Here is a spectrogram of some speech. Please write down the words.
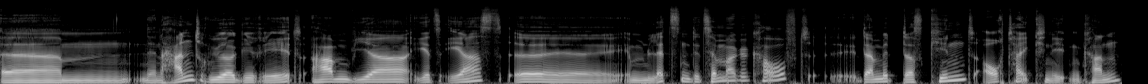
Ähm, ein Handrührgerät haben wir jetzt erst äh, im letzten Dezember gekauft, damit das Kind auch Teig kneten kann,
